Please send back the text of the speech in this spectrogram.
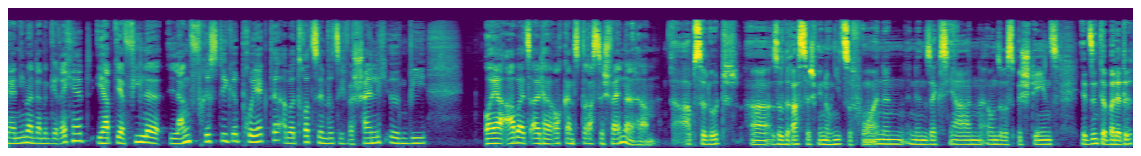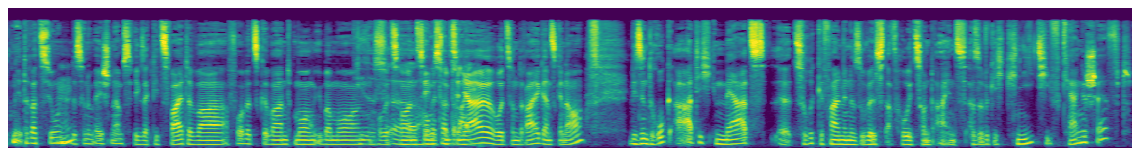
ja niemand damit gerechnet. Ihr habt ja viele langfristige Projekte, aber trotzdem wird sich wahrscheinlich irgendwie euer Arbeitsalltag auch ganz drastisch verändert haben. Absolut. Äh, so drastisch wie noch nie zuvor in den, in den sechs Jahren unseres Bestehens. Jetzt sind wir bei der dritten Iteration mhm. des Innovation Hubs. Wie gesagt, die zweite war vorwärtsgewandt, morgen, übermorgen, Dieses, Horizont äh, 10 bis 15 3. Jahre, Horizont 3, ganz genau. Wir sind ruckartig im März äh, zurückgefallen, wenn du so willst, auf Horizont 1. Also wirklich knietief Kerngeschäft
